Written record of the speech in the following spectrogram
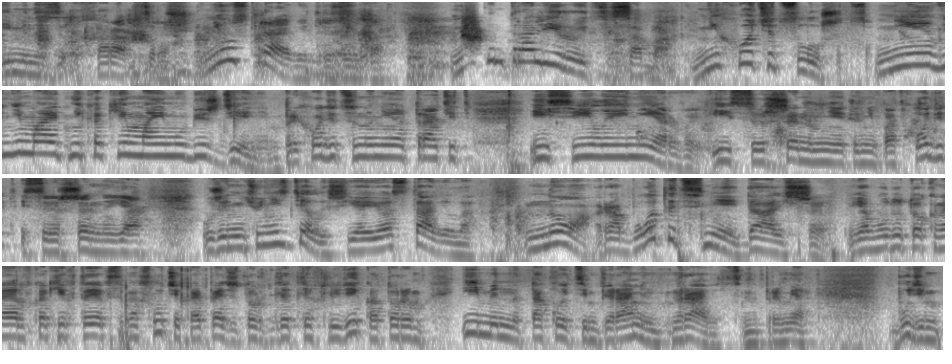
именно из характера. Не устраивает результат. Не контролируется собака, не хочет слушаться, не внимает никаким моим убеждениям. Приходится на нее тратить и силы, и нервы, и совершенно мне это не подходит, и совершенно я уже ничего не сделаешь, я ее оставила. Но работать с ней дальше я буду только, наверное, в каких-то экстренных случаях, опять же, только для тех людей, которым именно такой темперамент нравится. Например, будем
